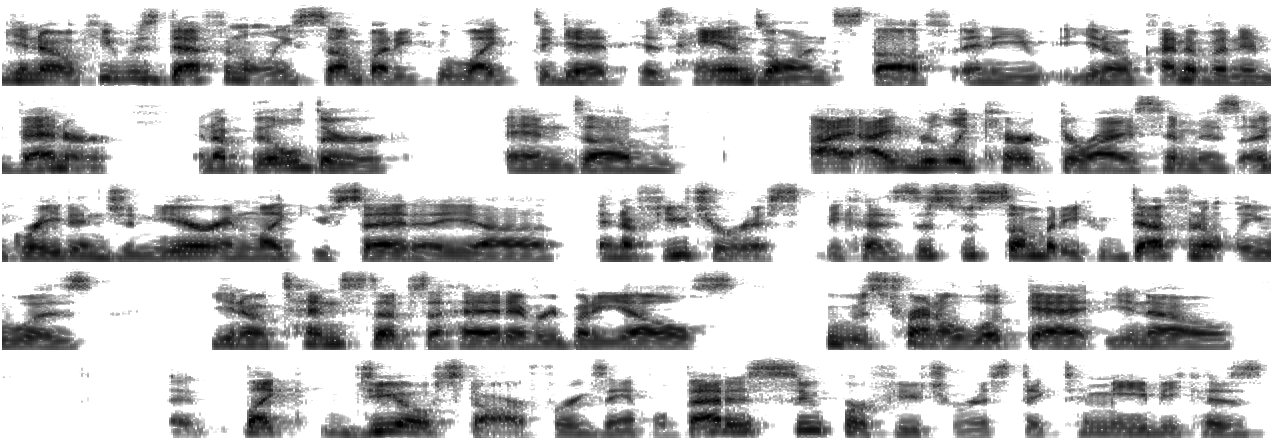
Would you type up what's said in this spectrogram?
You know, he was definitely somebody who liked to get his hands on stuff, and he you know kind of an inventor and a builder. And um, I, I really characterize him as a great engineer and, like you said, a uh, and a futurist because this was somebody who definitely was, you know, ten steps ahead everybody else. Who was trying to look at, you know, like Geostar, for example. That is super futuristic to me because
